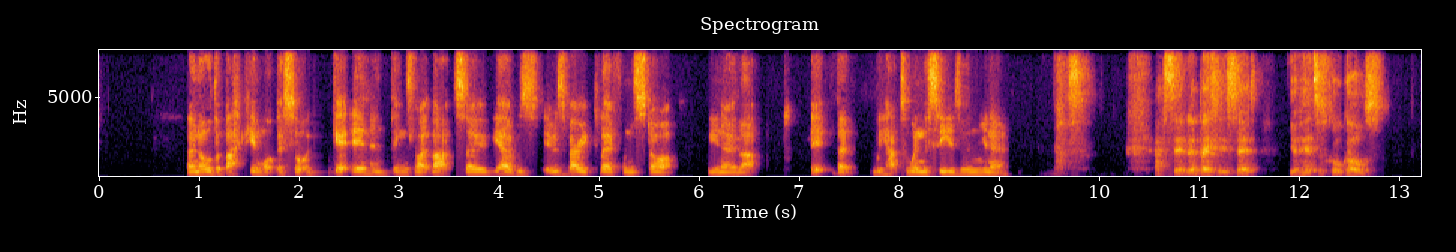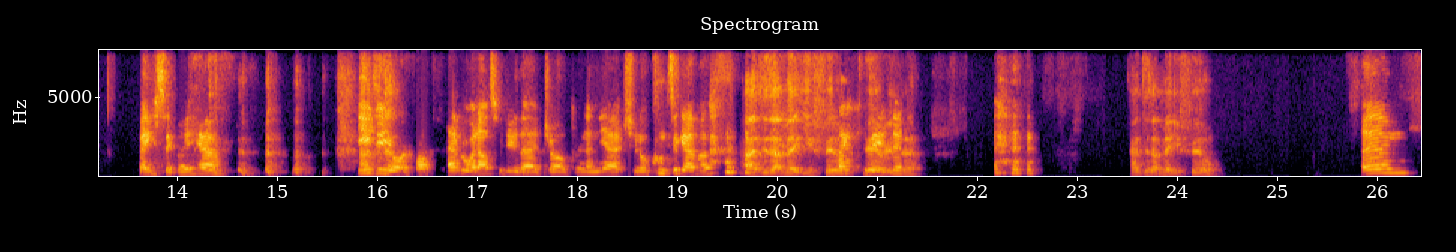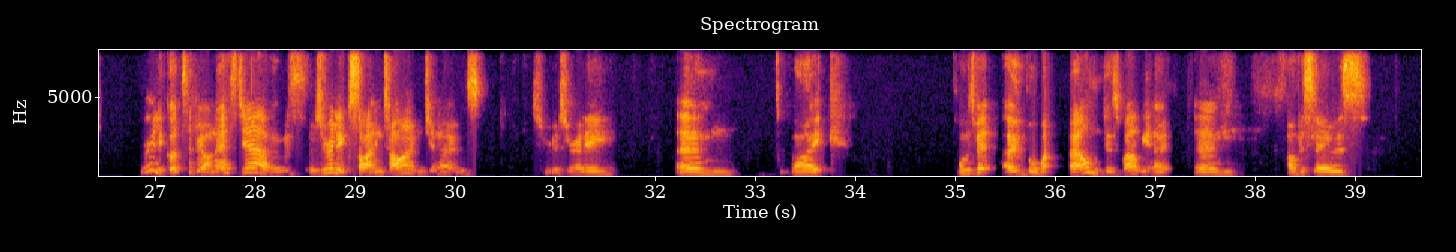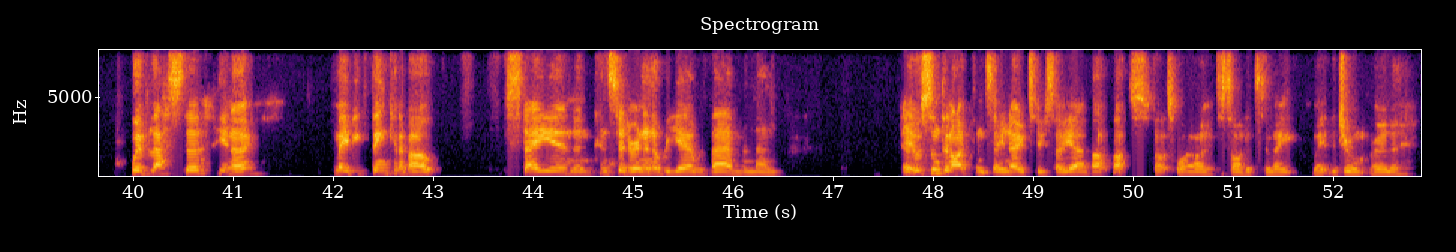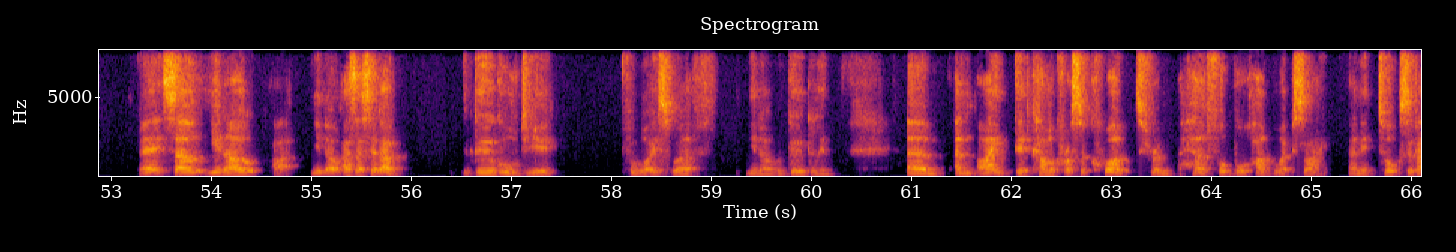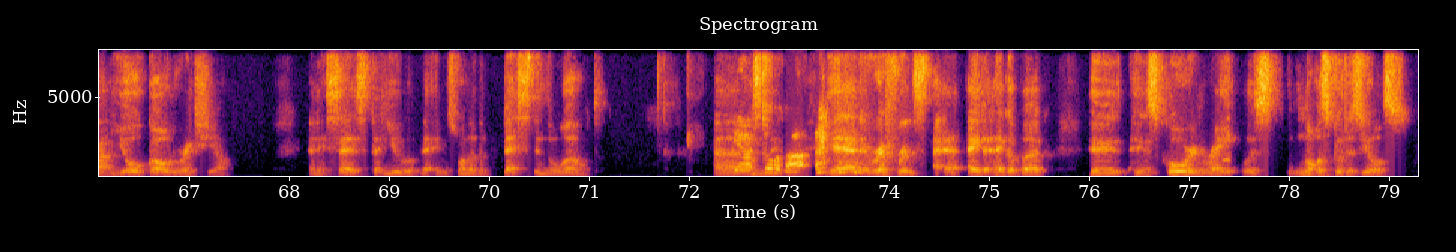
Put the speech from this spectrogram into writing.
and all the backing what they're sort of get in and things like that. So yeah, it was it was very clear from the start, you know, that it, that we had to win the season, you know. That's it. They basically said, You're here to score goals. Basically, yeah. you do your job, everyone else will do their job, and then yeah, it should all come together. How did that make you feel hearing that? How did that make you feel? Um, really good to be honest. Yeah, it was it was really exciting times. You know, it was it was really um like I was a bit overwhelmed as well. You know, um, obviously it was with Leicester. You know, maybe thinking about staying and considering another year with them, and then it was something I couldn't say no to. So yeah, that, that's that's why I decided to make make the jump really. So you know, you know, as I said, I googled you for what it's worth. You know, we're googling, um, and I did come across a quote from her Football Hub website, and it talks about your goal ratio, and it says that you that it was one of the best in the world. Uh, yeah, I saw that. yeah, they referenced Ada Hegerberg, who whose scoring rate was not as good as yours.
